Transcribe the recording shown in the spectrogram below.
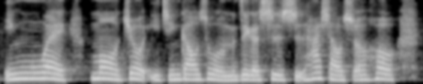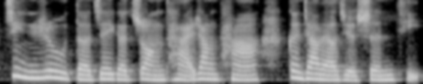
因为 Mo 就已经告诉我们这个事实，他小时候进入的这个状态，让他更加了解身体。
